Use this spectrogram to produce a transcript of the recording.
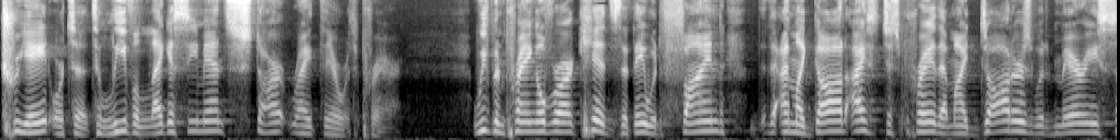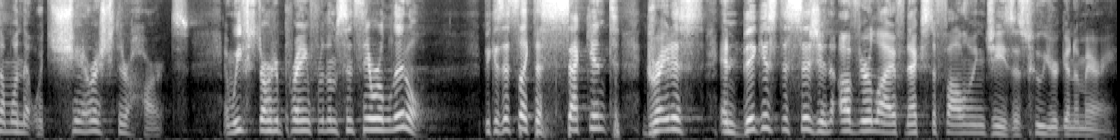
create or to, to leave a legacy, man, start right there with prayer. We've been praying over our kids that they would find. I'm like, God, I just pray that my daughters would marry someone that would cherish their hearts. And we've started praying for them since they were little because it's like the second greatest and biggest decision of your life next to following Jesus who you're going to marry.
